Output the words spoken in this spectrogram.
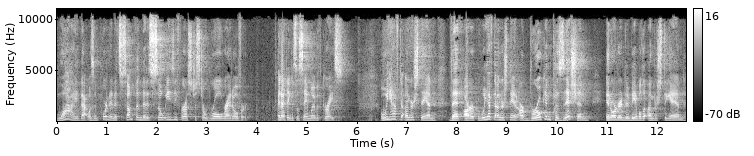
why that was important. And it's something that is so easy for us just to roll right over. And I think it's the same way with grace. We have to understand that our, we have to understand our broken position in order to be able to understand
